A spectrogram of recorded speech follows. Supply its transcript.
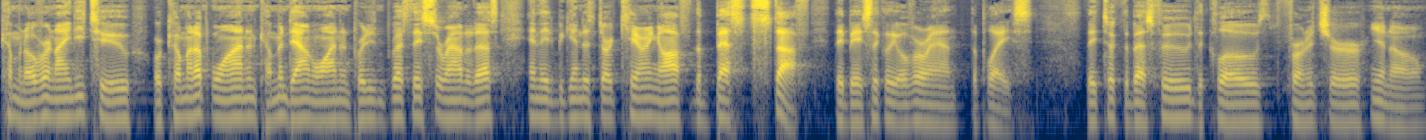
coming over 92 or coming up one and coming down one, and pretty much they surrounded us, and they'd begin to start carrying off the best stuff. They basically overran the place. They took the best food, the clothes, furniture, you know,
